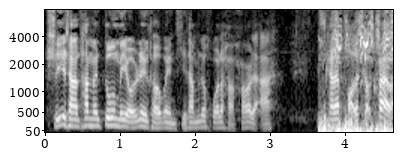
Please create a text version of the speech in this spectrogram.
实际上他们都没有任何问题，他们都活得好好的啊。你看他跑的可快了，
